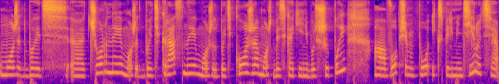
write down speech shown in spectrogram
может быть э, черные, может быть красные, может быть кожа, может быть какие-нибудь шипы. А, в общем, поэкспериментируйте.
